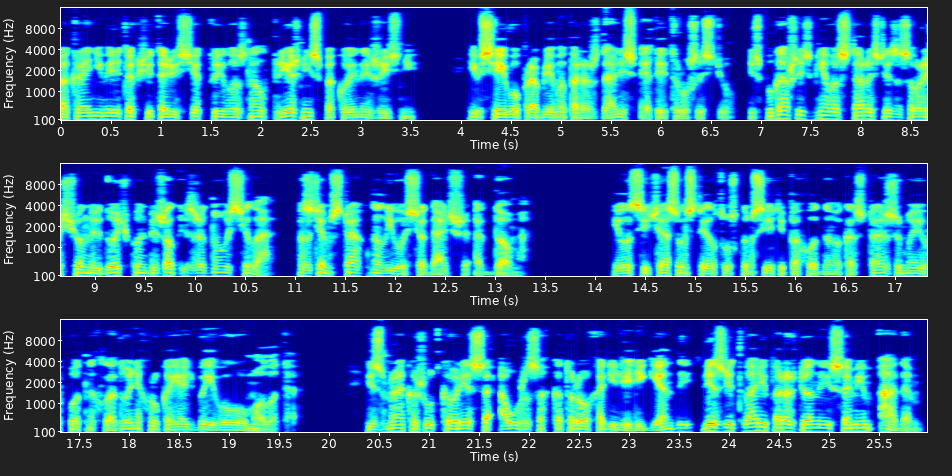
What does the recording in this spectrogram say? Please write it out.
По крайней мере, так считали все, кто его знал в прежней спокойной жизни. И все его проблемы порождались этой трусостью. Испугавшись гнева старости за совращенную дочку, он бежал из родного села, а затем страх гнал его все дальше от дома. И вот сейчас он стоял в тусклом свете походного костра, сжимая в потных ладонях рукоять боевого молота. Из мрака жуткого леса, о ужасах которого ходили легенды, лезли твари, порожденные самим адом,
